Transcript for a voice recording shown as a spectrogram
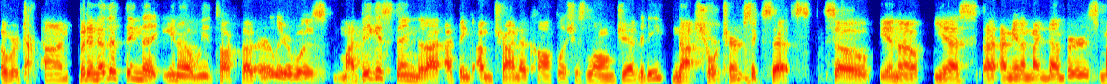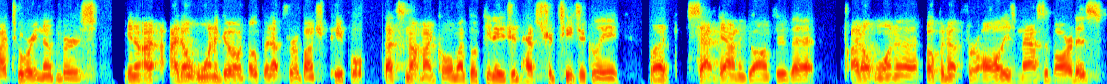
over time. But another thing that you know we talked about earlier was my biggest thing that I, I think I'm trying to accomplish is longevity, not short term success. So you know, yes, I, I mean my numbers, my touring numbers. You know, I, I don't want to go and open up for a bunch of people. That's not my goal. My booking agent have strategically like sat down and gone through that. I don't want to open up for all these massive artists.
